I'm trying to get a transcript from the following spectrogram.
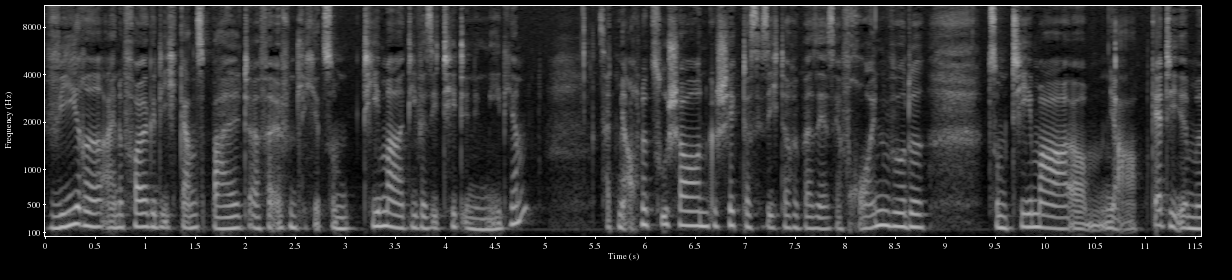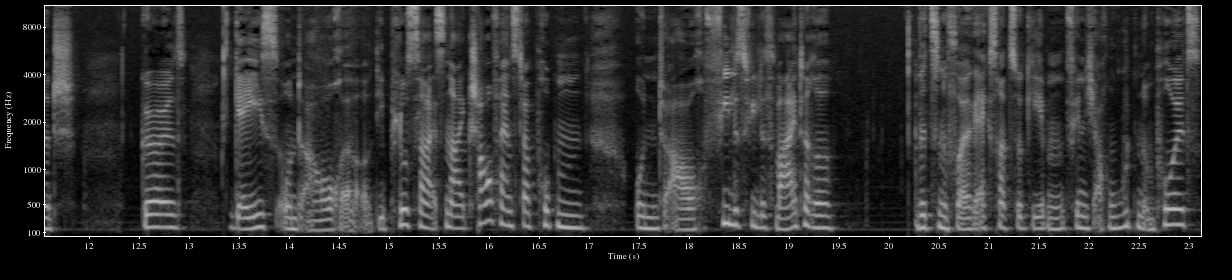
wäre eine Folge, die ich ganz bald äh, veröffentliche zum Thema Diversität in den Medien. Das hat mir auch eine Zuschauerin geschickt, dass sie sich darüber sehr, sehr freuen würde. Zum Thema ähm, ja, Getty Image, Girls, Gays und auch äh, die Plus-Size Nike Schaufensterpuppen und auch vieles, vieles weitere. Wird es eine Folge extra zu geben, finde ich auch einen guten Impuls.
